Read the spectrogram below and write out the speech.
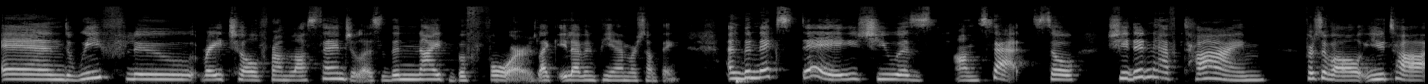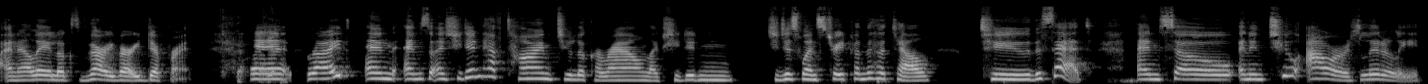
And we flew Rachel from Los Angeles the night before, like 11 p.m. or something. And the next day she was on set. So she didn't have time. First of all, Utah and LA looks very, very different. And right. And and so and she didn't have time to look around. Like she didn't, she just went straight from the hotel to the set. And so, and in two hours, literally,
